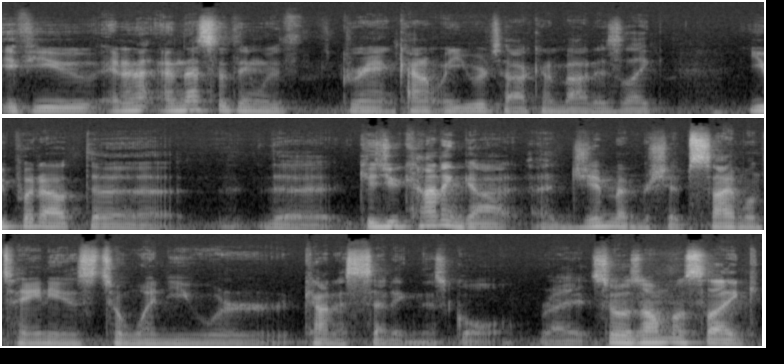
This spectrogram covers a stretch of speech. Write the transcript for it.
if you and and that's the thing with Grant. Kind of what you were talking about is like you put out the the because you kind of got a gym membership simultaneous to when you were kind of setting this goal, right? So it was almost like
